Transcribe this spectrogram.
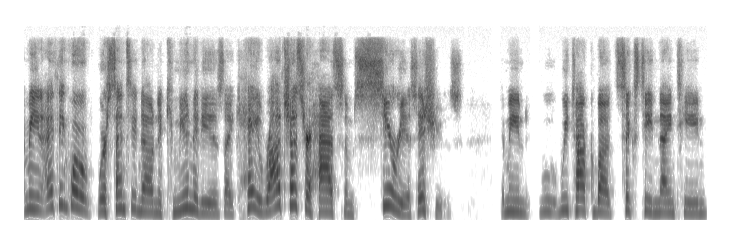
I mean, I think what we're sensing now in the community is like, hey, Rochester has some serious issues. I mean, we talk about 1619,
